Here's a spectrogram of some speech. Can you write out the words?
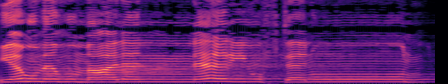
يوم هم على النار يفتنون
